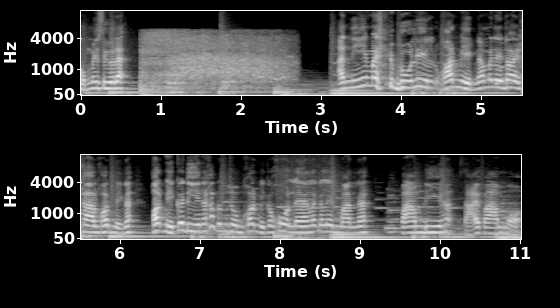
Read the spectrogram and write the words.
ผมไม่ซื้อแล้ว อันนี้ไม่ได้บูลลี่คอสมิกนะไม่ได้ด้อยค่าคอสมิกนะคอสมิกก็ดีนะครับท่านผู้ชมคอสมิกก็โคตรแรงแล้วก็เล่นมันนะฟาร์มดีฮะสายฟาร์มเหมาะ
